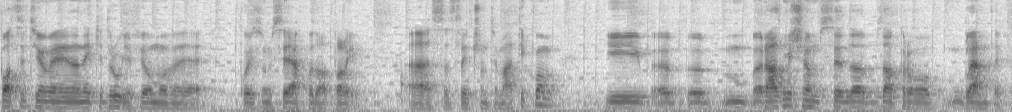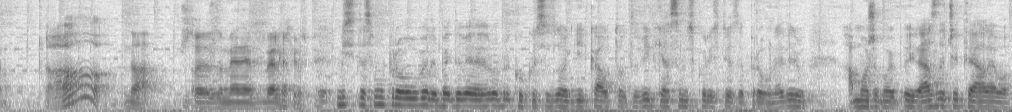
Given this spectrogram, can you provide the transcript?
podsjetio me na neke druge filmove koji su mi se jako dopali uh, sa sličnom tematikom i uh, razmišljam se da zapravo gledam taj film. Oh. Da, što je za mene veliki uspeh. Mislim da smo upravo uveli by the way rubriku koja se zove Geek Out of the Week, ja sam iskoristio za prvu nedelju, a možemo i različite, ali evo,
